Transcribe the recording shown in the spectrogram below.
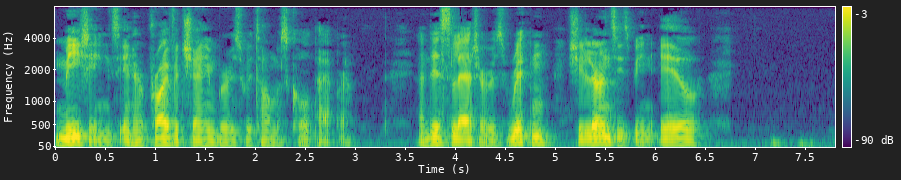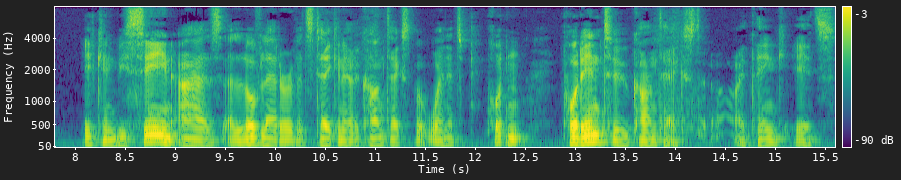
meetings in her private chambers with Thomas Culpeper. And this letter is written. She learns he's been ill. It can be seen as a love letter if it's taken out of context, but when it's put, in, put into context, I think it's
